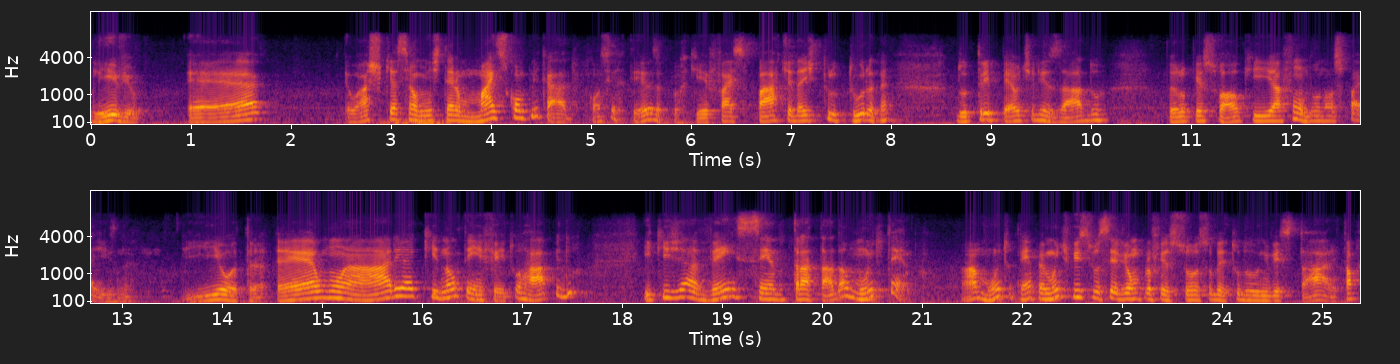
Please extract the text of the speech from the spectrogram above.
Lívio, é, eu acho que esse é o ministério mais complicado, com certeza, porque faz parte da estrutura, né, do tripé utilizado pelo pessoal que afundou o nosso país, né? E outra, é uma área que não tem efeito rápido e que já vem sendo tratada há muito tempo. Há muito tempo. É muito difícil você ver um professor, sobretudo universitário e tal,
